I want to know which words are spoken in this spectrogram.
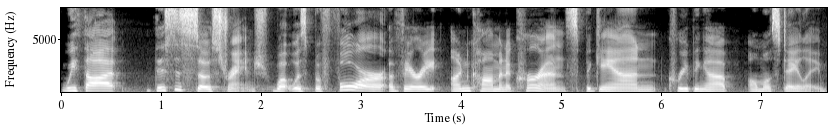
We thought, this is so strange. What was before a very uncommon occurrence began creeping up almost daily.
